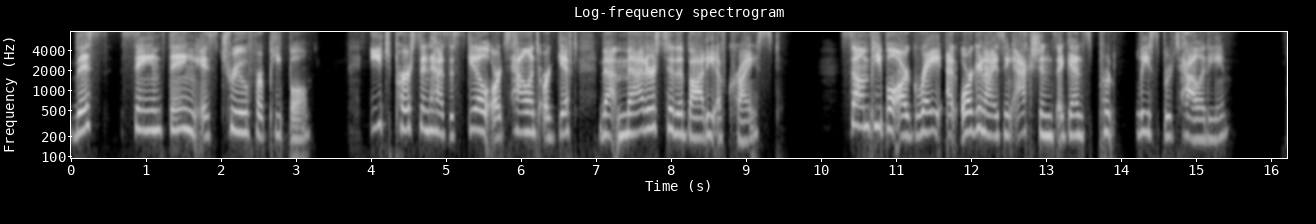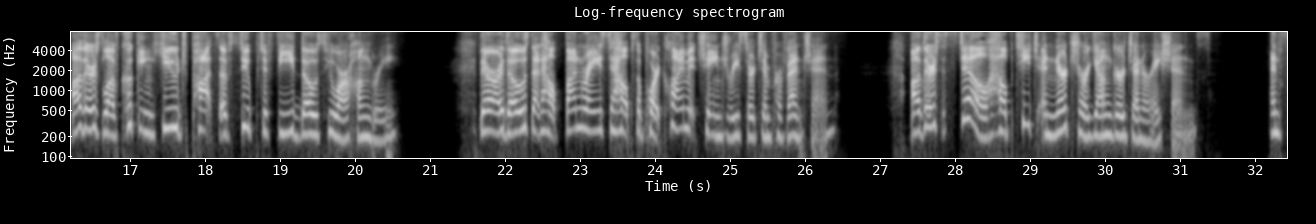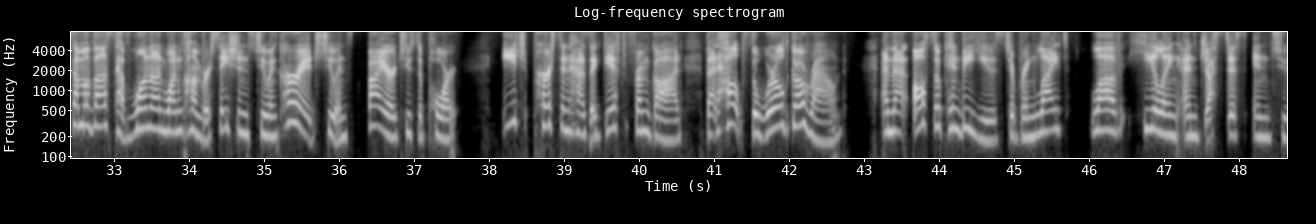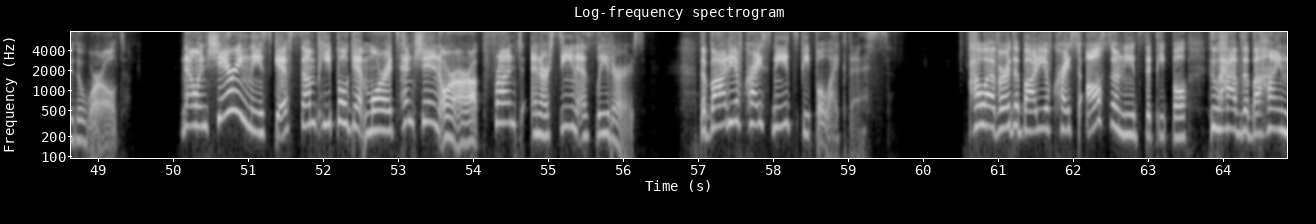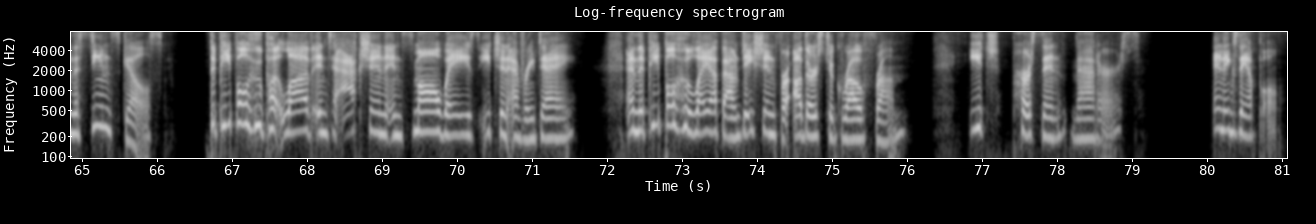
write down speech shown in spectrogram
This same thing is true for people. Each person has a skill or talent or gift that matters to the body of Christ. Some people are great at organizing actions against police brutality. Others love cooking huge pots of soup to feed those who are hungry. There are those that help fundraise to help support climate change research and prevention. Others still help teach and nurture younger generations. And some of us have one on one conversations to encourage, to inspire, to support. Each person has a gift from God that helps the world go round and that also can be used to bring light, love, healing, and justice into the world. Now, in sharing these gifts, some people get more attention or are up front and are seen as leaders. The body of Christ needs people like this. However, the body of Christ also needs the people who have the behind the scenes skills, the people who put love into action in small ways each and every day, and the people who lay a foundation for others to grow from. Each person matters. An example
